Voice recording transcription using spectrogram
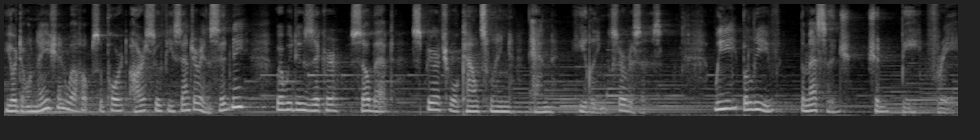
Your donation will help support our Sufi Center in Sydney, where we do zikr, sohbet, spiritual counseling, and healing services. We believe the message should be free,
